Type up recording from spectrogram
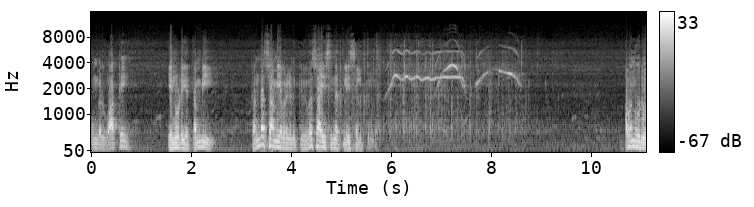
உங்கள் வாக்கை என்னுடைய தம்பி கந்தசாமி அவர்களுக்கு விவசாய சின்னத்திலே செலுத்துங்கள் அவன் ஒரு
